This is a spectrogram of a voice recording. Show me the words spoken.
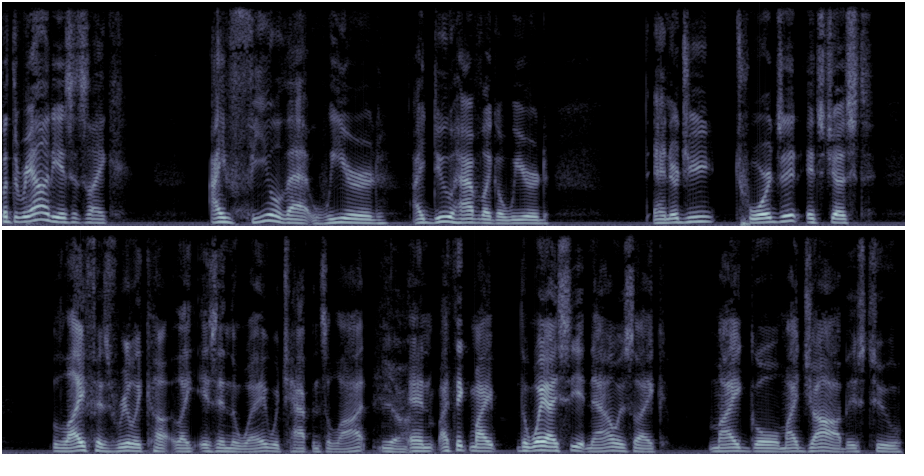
But the reality is, it's like I feel that weird. I do have like a weird energy towards it. It's just life has really cut like is in the way, which happens a lot. yeah. And I think my the way I see it now is like my goal, my job is to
